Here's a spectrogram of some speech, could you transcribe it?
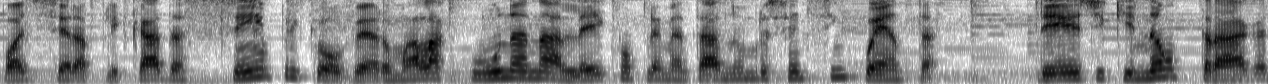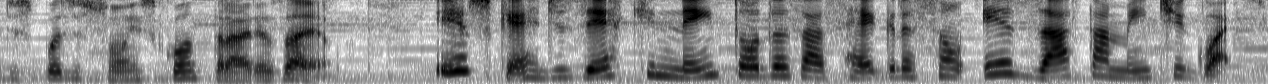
pode ser aplicada sempre que houver uma lacuna na Lei Complementar número 150, desde que não traga disposições contrárias a ela. Isso quer dizer que nem todas as regras são exatamente iguais.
